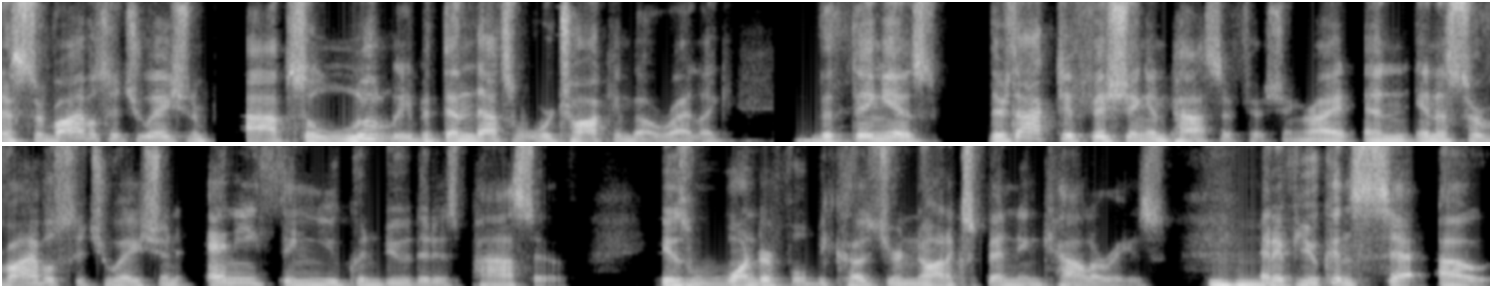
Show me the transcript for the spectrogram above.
a survival situation, absolutely. But then that's what we're talking about, right? Like the thing is, there's active fishing and passive fishing, right? And in a survival situation, anything you can do that is passive is wonderful because you're not expending calories. Mm-hmm. And if you can set out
